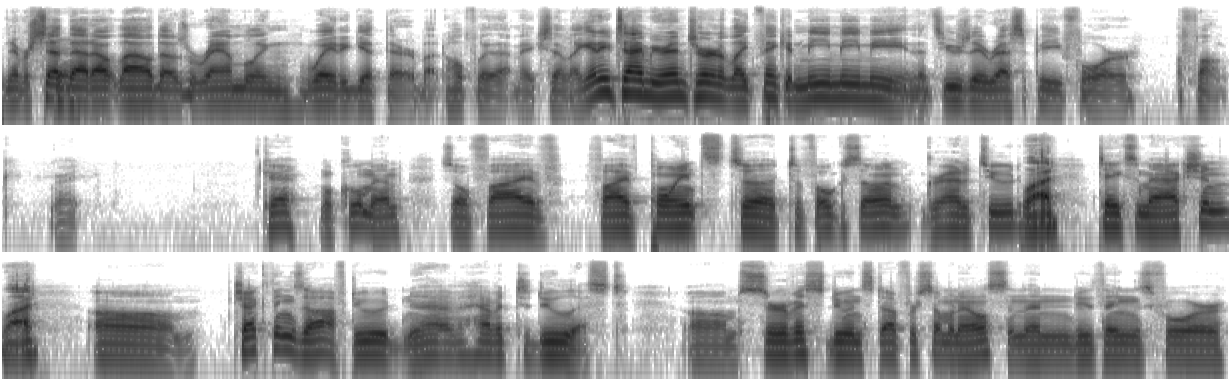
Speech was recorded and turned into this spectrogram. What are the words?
Never said that out loud. That was a rambling way to get there, but hopefully that makes sense. Like anytime you're internal, like thinking me, me, me, that's usually a recipe for a funk. Right. Okay. Well, cool, man. So five five points to to focus on: gratitude. What? Take some action. What? Um, check things off. Do have have a to do list. Um, service, doing stuff for someone else, and then do things for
